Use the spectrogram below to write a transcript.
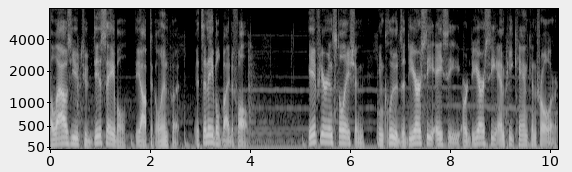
allows you to disable the optical input. It's enabled by default. If your installation includes a DRC AC or DRC MP CAN controller,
